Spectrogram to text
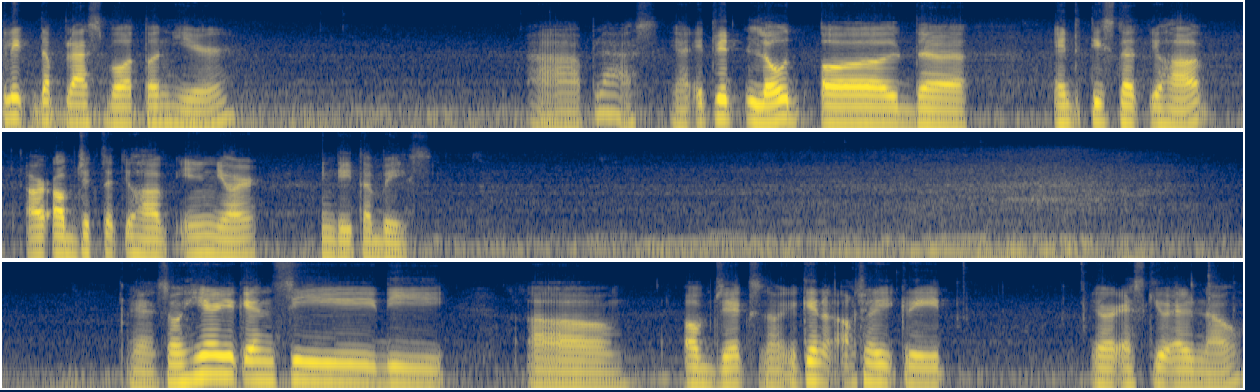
click the plus button here, uh, plus yeah it will load all the entities that you have or objects that you have in your database. Yeah so here you can see the um, objects now you can actually create your SQL now.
